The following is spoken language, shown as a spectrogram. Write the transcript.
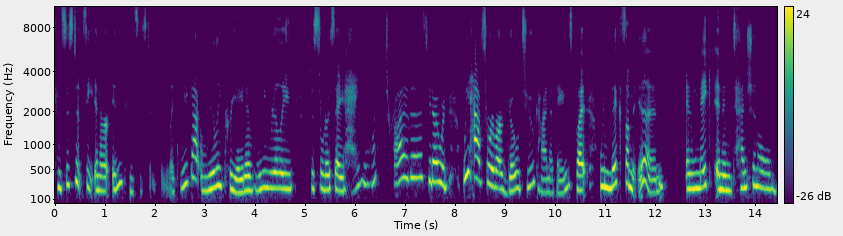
consistency in our inconsistency. Like we got really creative. We really just sort of say, hey, you want to try this? You know, and we have sort of our go to kind of things, but we mix them in and make an intentional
